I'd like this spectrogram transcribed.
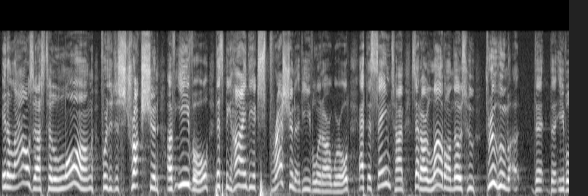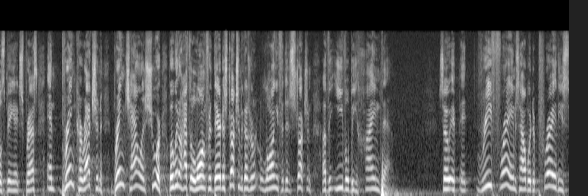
It allows us to long for the destruction of evil that's behind the expression of evil in our world. At the same time, set our love on those who, through whom uh, the, the evil is being expressed, and bring correction, bring challenge, sure, but we don't have to long for their destruction because we're longing for the destruction of the evil behind them. So it, it reframes how we're to pray these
